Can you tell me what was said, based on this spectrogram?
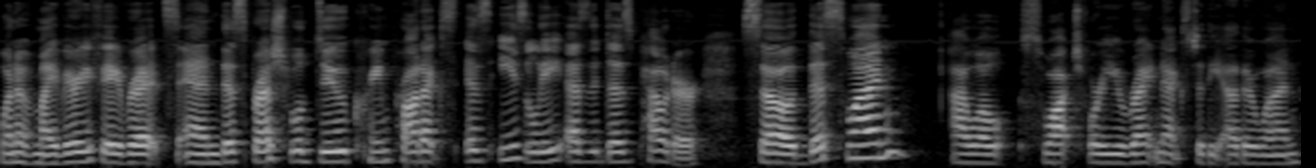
One of my very favorites. And this brush will do cream products as easily as it does powder. So this one, I will swatch for you right next to the other one.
